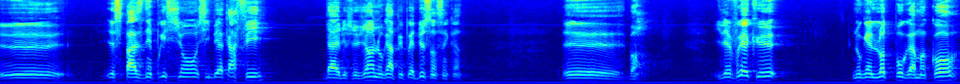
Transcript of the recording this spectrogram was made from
euh, espace d'impression, cybercafé de ce genre, nous avons à peu près 250. Euh, bon, il est vrai que nous avons l'autre programme encore,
